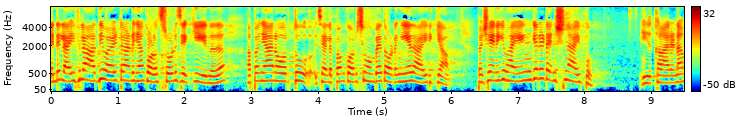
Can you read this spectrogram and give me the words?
എന്റെ ലൈഫിൽ ആദ്യമായിട്ടാണ് ഞാൻ കൊളസ്ട്രോൾ ചെക്ക് ചെയ്യുന്നത്. അപ്പം ഞാൻ ഓർത്തു ചിലപ്പം കുറച്ച് മുമ്പേ തുടങ്ങിയതായിരിക്കാം. പക്ഷേ എനിക്ക് ഭയങ്കര ടെൻഷനായിപ്പോൾ ഈ കാരണം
